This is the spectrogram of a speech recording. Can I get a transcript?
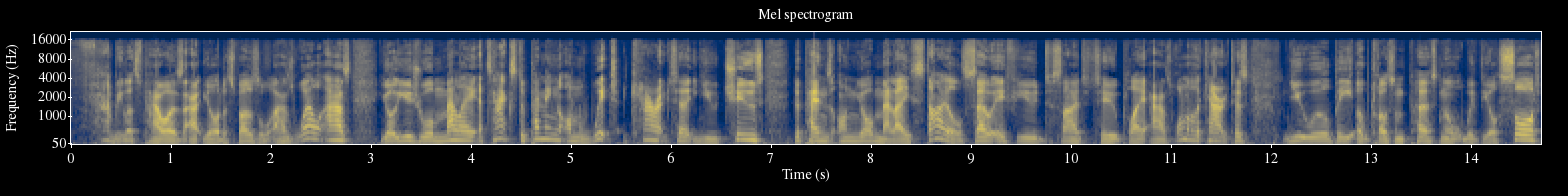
fabulous powers at your disposal, as well as your usual melee attacks, depending on which character you choose, depends on your melee style. So if you decide to play as one of the characters, you will be up close and personal with your sword,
